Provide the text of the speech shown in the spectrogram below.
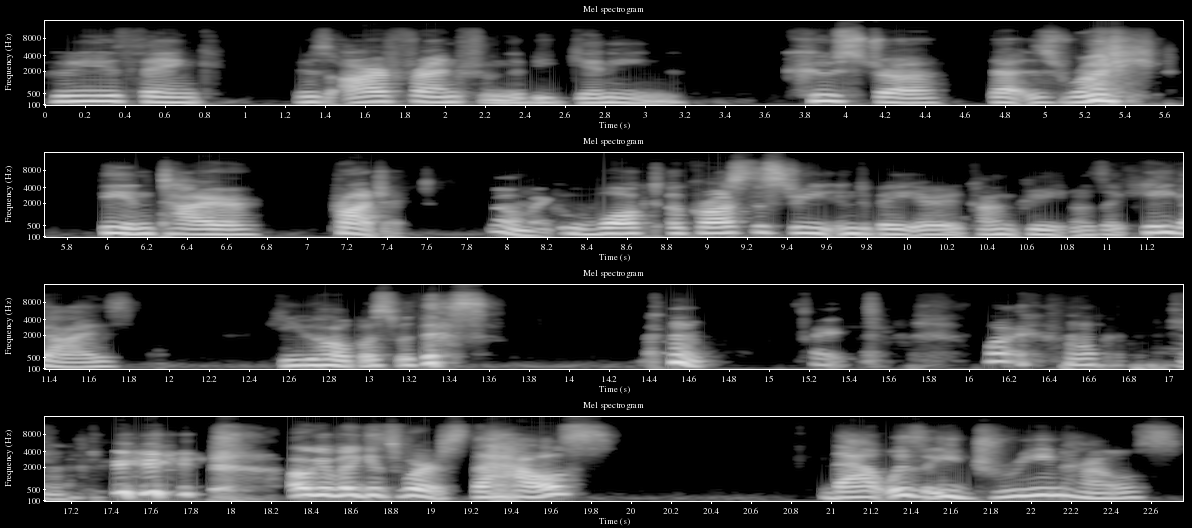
who do you think is our friend from the beginning, Kustra, that is running the entire project? Oh my God. Walked across the street into Bay Area Concrete and I was like, hey guys, can you help us with this? right. What? Okay. okay, but it gets worse. The house, that was a dream house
